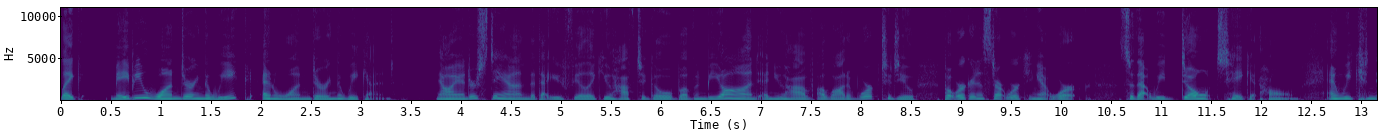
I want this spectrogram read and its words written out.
Like maybe one during the week and one during the weekend. Now, I understand that, that you feel like you have to go above and beyond and you have a lot of work to do, but we're going to start working at work so that we don't take it home and we can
